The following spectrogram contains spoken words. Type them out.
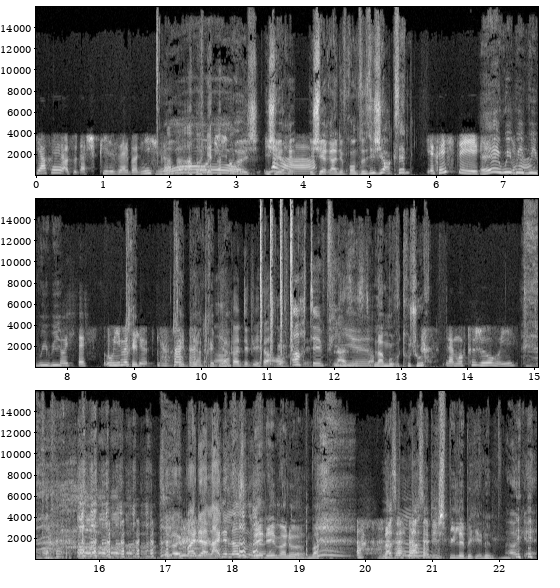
Jahre, also das Spiel selber nicht, aber Oh, ich, ich, Ja. höre, ich höre einen französischen Akzent. richtig. Eh, oui, oui, Ja, oui, oui, oui. So ist es. Oui, Monsieur. Très bien, très bien. Gott, Dippi, hör auf. Ach, doch. L'amour toujours. L'amour toujours, oui. Sollen wir euch beide alleine lassen? Oder? Nee, nee, Manu. Mach. Lass, lass die Spiele beginnen. Okay.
